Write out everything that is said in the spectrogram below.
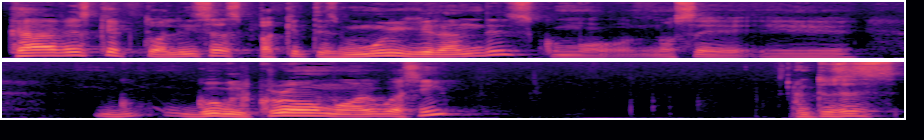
cada vez que actualizas paquetes muy grandes, como no sé, eh, Google Chrome o algo así, entonces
